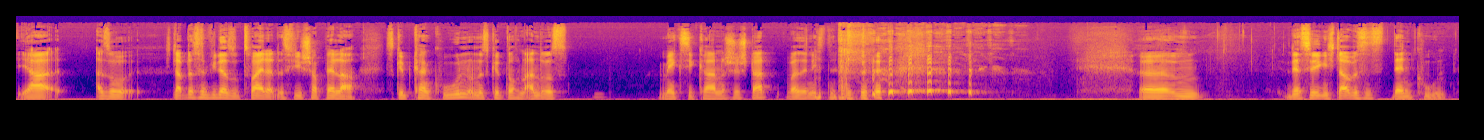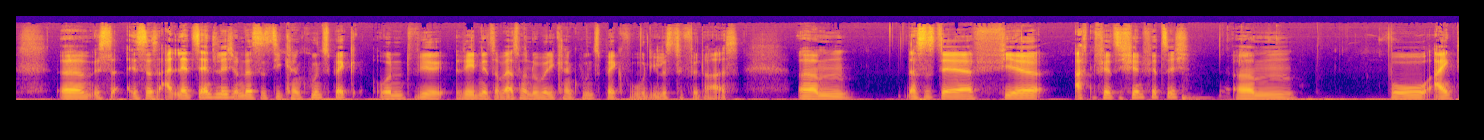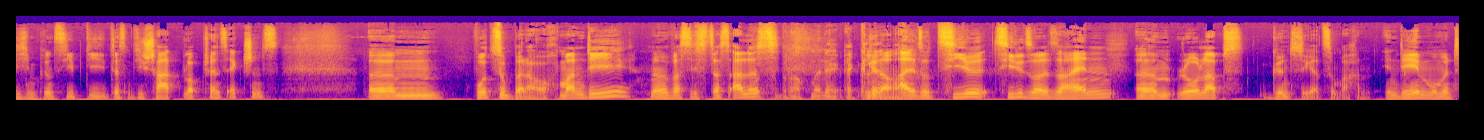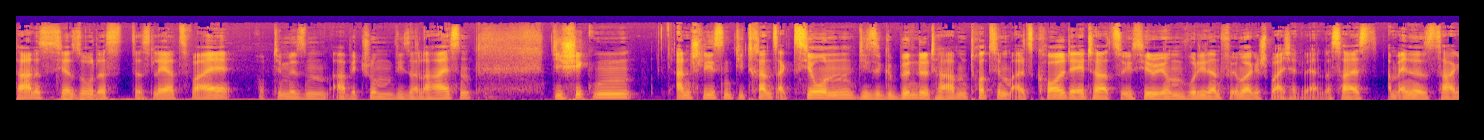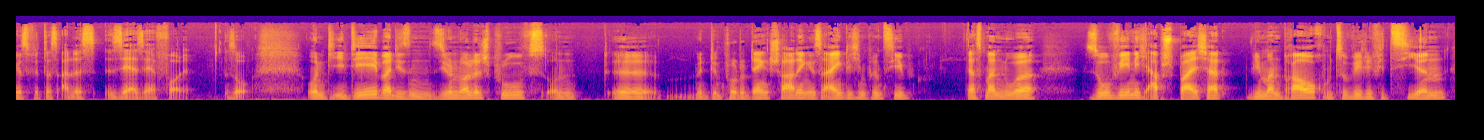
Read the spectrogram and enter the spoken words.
ja, also ich glaube, das sind wieder so zwei, das ist wie Chapella. Es gibt Cancun und es gibt noch ein anderes mexikanische Stadt, weiß ich nicht. ähm, deswegen, ich glaube, es ist Dencun ähm, ist, ist das letztendlich und das ist die Cancun-Spec und wir reden jetzt aber erstmal nur über die Cancun-Spec, wo die Liste für da ist. Ähm, das ist der 44844, ähm, wo eigentlich im Prinzip die, das sind die Chart-Block-Transactions. Ähm, wozu braucht man die? Ne, was ist das alles? Wozu braucht man? Erklär genau, mal. also Ziel, Ziel soll sein, ähm, Rollups günstiger zu machen. In dem momentan ist es ja so, dass das Layer 2, Optimism, Arbitrum, wie soll er heißen, die schicken anschließend die Transaktionen, die sie gebündelt haben, trotzdem als Call Data zu Ethereum, wo die dann für immer gespeichert werden. Das heißt, am Ende des Tages wird das alles sehr, sehr voll. So. Und die Idee bei diesen Zero Knowledge Proofs und äh, mit dem Proto-Dank-Sharding ist eigentlich im Prinzip, dass man nur so wenig abspeichert, wie man braucht, um zu verifizieren,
